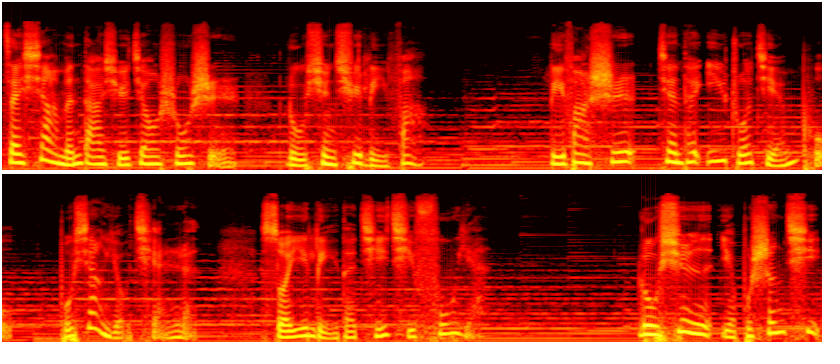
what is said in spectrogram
在厦门大学教书时，鲁迅去理发，理发师见他衣着简朴，不像有钱人，所以理得极其敷衍。鲁迅也不生气，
